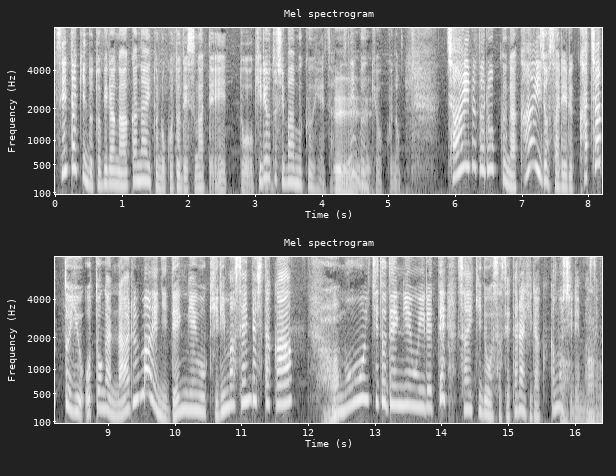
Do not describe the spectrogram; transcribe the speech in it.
洗濯機の扉が開かないとのことですがって、えーっと、切り落としバームクーヘンさんですね、ええ文京区の。チャイルドロックが解除されるカチャッという音が鳴る前に電源を切りませんでしたか？は？もう一度電源を入れて再起動させたら開くかもしれません。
